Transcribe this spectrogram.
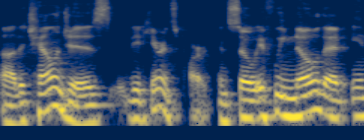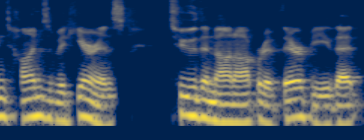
Uh, the challenge is the adherence part. And so if we know that in times of adherence to the non-operative therapy that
